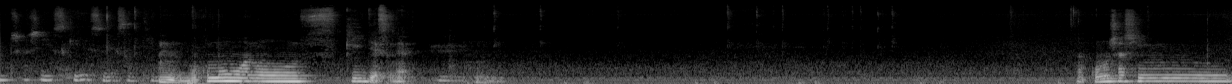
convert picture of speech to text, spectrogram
の写真好きですねさっきの、うん僕もあの好きですね。うん。この写真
